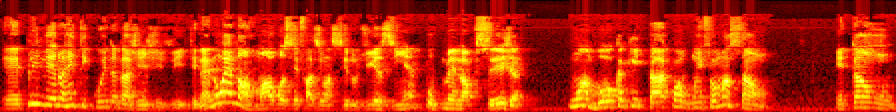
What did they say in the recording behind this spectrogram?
É, primeiro, a gente cuida da gengivite, né? Não é normal você fazer uma cirurgiazinha, por menor que seja, numa boca que está com alguma inflamação. Então,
